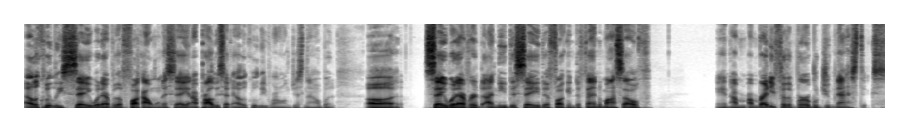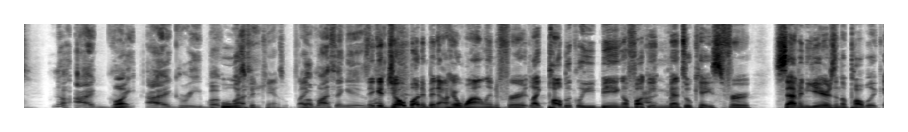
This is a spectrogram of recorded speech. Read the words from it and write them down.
eloquently say whatever the fuck I want to say, and I probably said eloquently wrong just now, but uh, say whatever I need to say to fucking defend myself, and I'm I'm ready for the verbal gymnastics. No, I agree. But I agree. But who has been canceled? Like but my thing is, Nigga, like, Joe Budden been out here wilding for like publicly being a fucking mental case for seven years in the public.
